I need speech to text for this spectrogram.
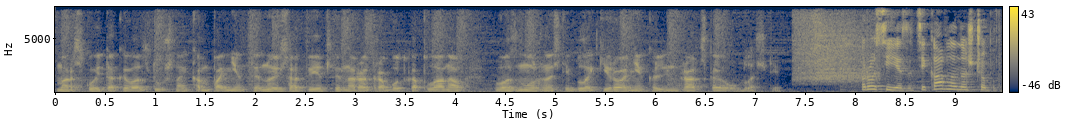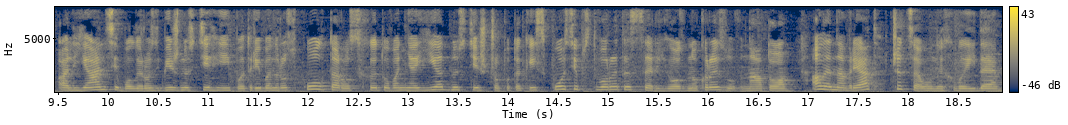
морской, так и воздушной компоненты, ну и, соответственно, разработка планов возможности блокирования Калининградской области. Росія зацікавлена, щоб в альянсі були розбіжності. Їй потрібен розкол та розхитування єдності, щоб у такий спосіб створити серйозну кризу в НАТО. Але навряд чи це у них вийде.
